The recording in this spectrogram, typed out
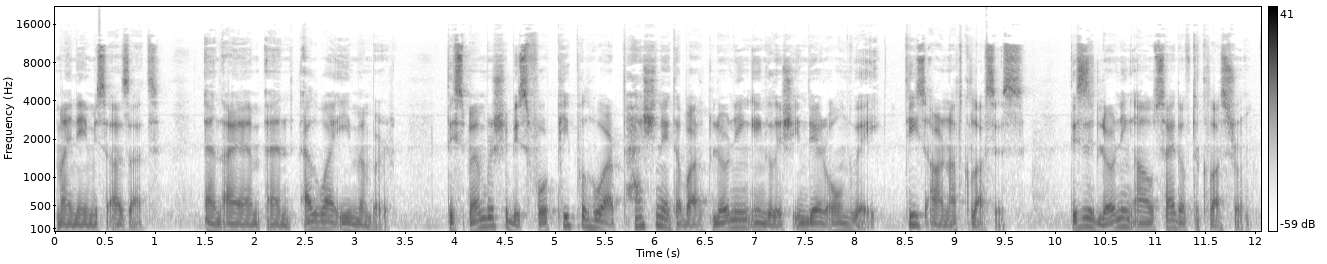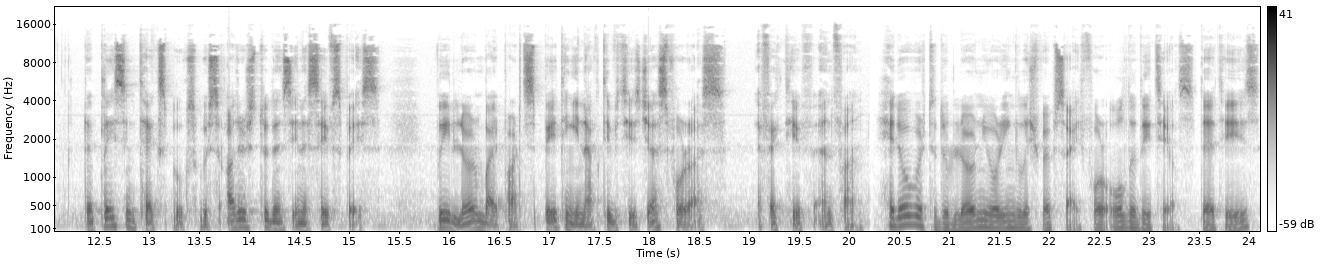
My name is Azad, and I am an LYE member. This membership is for people who are passionate about learning English in their own way. These are not classes. This is learning outside of the classroom, replacing textbooks with other students in a safe space. We learn by participating in activities just for us, effective and fun. Head over to the Learn Your English website for all the details. That is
